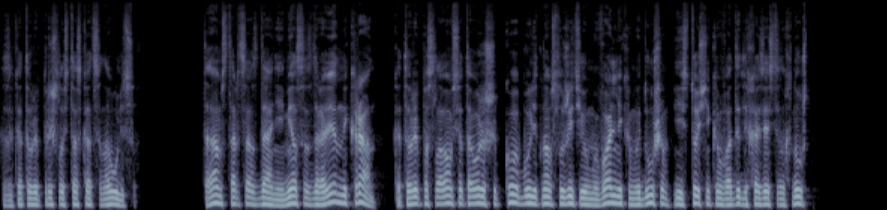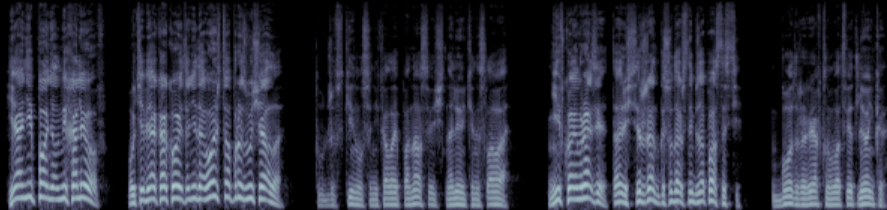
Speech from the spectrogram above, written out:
за которой пришлось таскаться на улицу. Там, с торца здания, имелся здоровенный кран, который, по словам все того же Шибкова, будет нам служить и умывальником, и душем, и источником воды для хозяйственных нужд. «Я не понял, Михалев! У тебя какое-то недовольство прозвучало?» Тут же вскинулся Николай Панасович на Ленькины слова. «Ни в коем разе, товарищ сержант государственной безопасности!» Бодро рявкнул в ответ Ленька.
